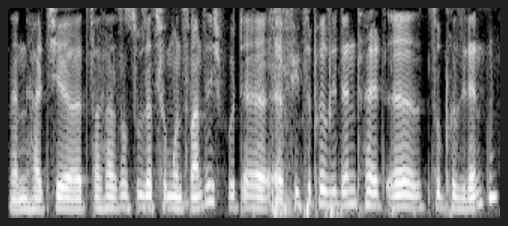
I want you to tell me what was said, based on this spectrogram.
dann halt hier Verfassungszusatz 25 wird der äh, Vizepräsident halt äh, zum Präsidenten.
